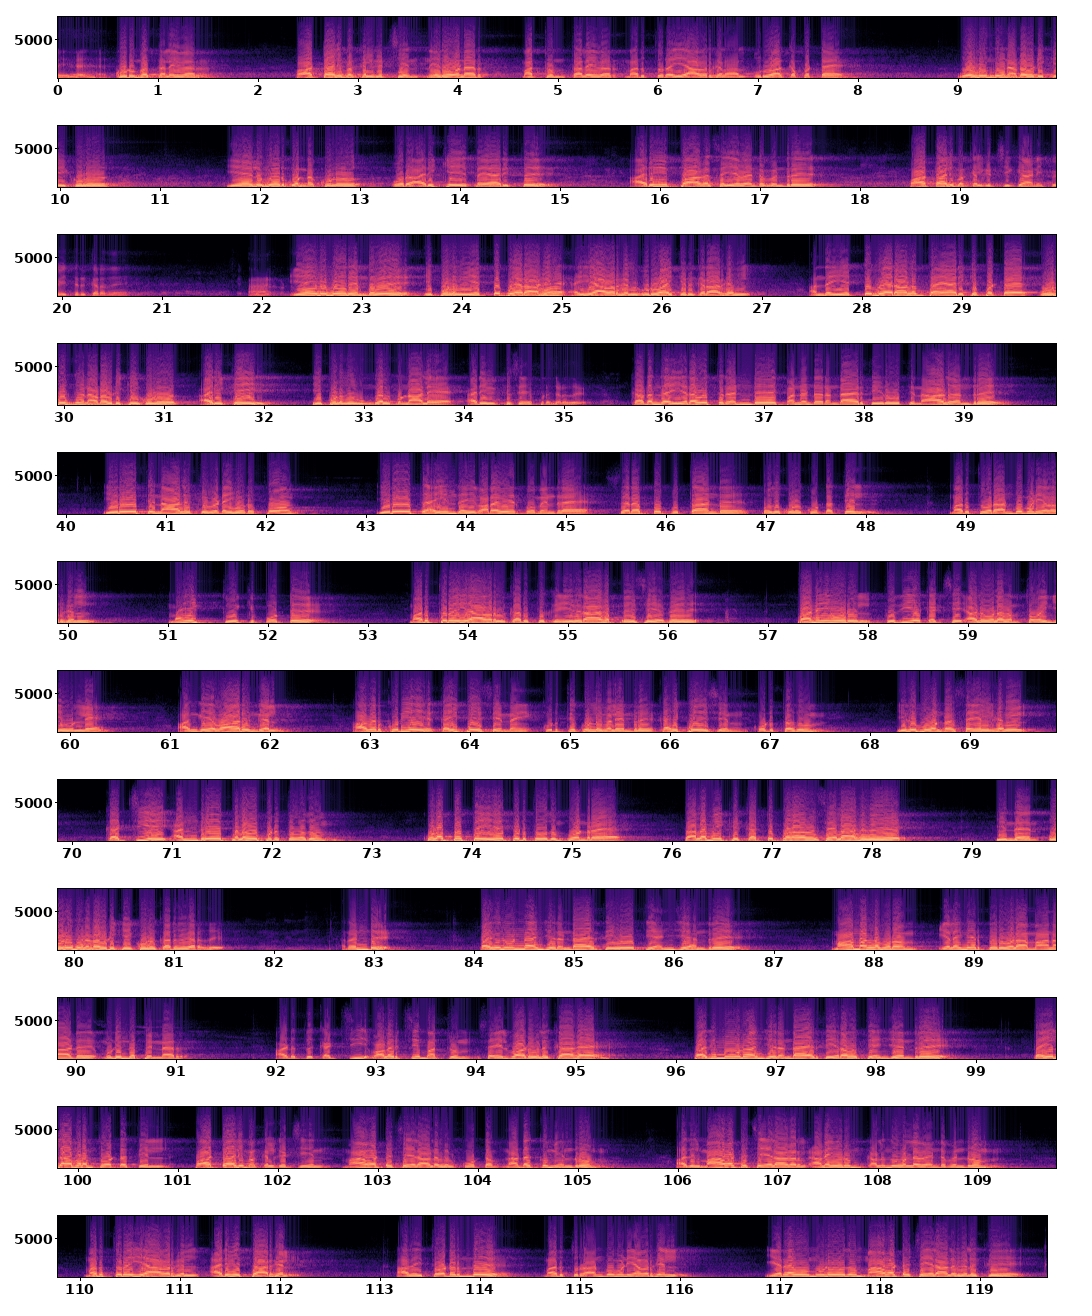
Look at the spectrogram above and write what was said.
நம்முடைய குடும்ப தலைவர் பாட்டாளி மக்கள் கட்சியின் நிறுவனர் மற்றும் தலைவர் மருத்துவர் ஐயா அவர்களால் உருவாக்கப்பட்ட ஒழுங்கு நடவடிக்கை குழு ஏழு பேர் கொண்ட குழு ஒரு அறிக்கையை தயாரித்து அறிவிப்பாக செய்ய வேண்டும் என்று பாட்டாளி மக்கள் கட்சிக்கு அனுப்பி வைத்திருக்கிறது. ஏழு பேர் என்பது இப்பொழுது எட்டு பேராக ஐயா அவர்கள் உருவாக்கி இருக்கிறார்கள் அந்த எட்டு பேராலும் தயாரிக்கப்பட்ட ஒழுங்கு நடவடிக்கை குழு அறிக்கை இப்பொழுது உங்கள் முன்னாலே அறிவிப்பு செய்யப்படுகிறது. கடந்த இருபத்தி ரெண்டு பன்னெண்டு ரெண்டாயிரத்தி இருபத்தி நாலு அன்று இருபத்தி நாலுக்கு விடை கொடுப்போம். இருபத்தி ஐந்தை வரவேற்போம் என்ற சிறப்பு புத்தாண்டு பொதுக்குழு கூட்டத்தில் மருத்துவர் அன்புமணி அவர்கள் மைக் தூக்கி போட்டு மருத்துரையா அவர்கள் கருத்துக்கு எதிராக பேசியது பனையூரில் புதிய கட்சி அலுவலகம் துவங்கியுள்ளேன் அங்கே வாருங்கள். அதற்குரிய கைபேசி எண்ணை குறித்து கொள்ளுங்கள் என்று கைபேசி எண் கொடுத்ததும் இது போன்ற செயல்கள் கட்சியை அன்றே பிளவுபடுத்துவதும் குழப்பத்தை ஏற்படுத்துவதும் போன்ற தலைமைக்கு கட்டுப்படாத செயலாகவே இந்த ஒழுங்கு நடவடிக்கை குழு கருதுகிறது. ரெண்டு பதினொன்று அஞ்சு ரெண்டாயிரத்தி இருபத்தி அஞ்சு அன்று மாமல்லபுரம் இளைஞர் பெருவிழா மாநாடு முடிந்த பின்னர் அடுத்து கட்சி வளர்ச்சி மற்றும் செயல்பாடுகளுக்காக பதிமூணு அஞ்சு ரெண்டாயிரத்தி இருபத்தி அஞ்சு அன்று தைலாபுரம் தோட்டத்தில் பாட்டாளி மக்கள் கட்சியின் மாவட்ட செயலாளர்கள் கூட்டம் நடக்கும் என்றும் அதில் மாவட்ட செயலாளர்கள் அனைவரும் கலந்து கொள்ள வேண்டும் என்றும் மருத்துரையா அவர்கள் அறிவித்தார்கள். அதைத் தொடர்ந்து மருத்துவர் அன்புமணி அவர்கள் இரவு முழுவதும் மாவட்ட செயலாளர்களுக்கு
